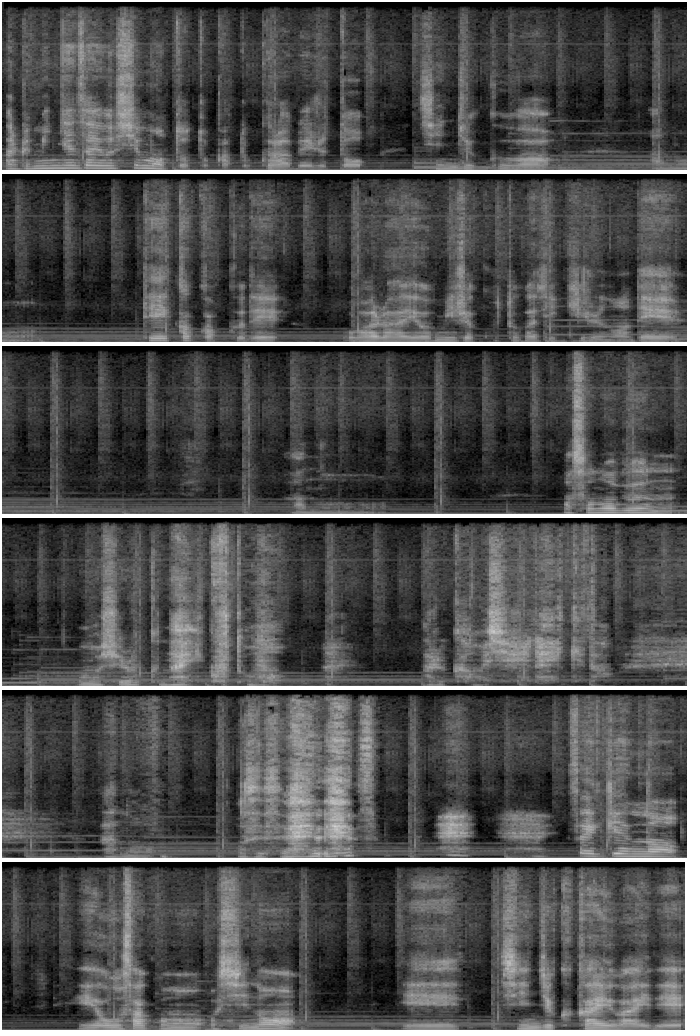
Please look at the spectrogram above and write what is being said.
まあ、ルミネ座吉本とかと比べると新宿はあの低価格でお笑いを見ることができるのであの、まあ、その分面白くないこともあるかもしれないけどあのおすすめです 最近の、えー、大阪の推しの、えー、新宿界隈で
